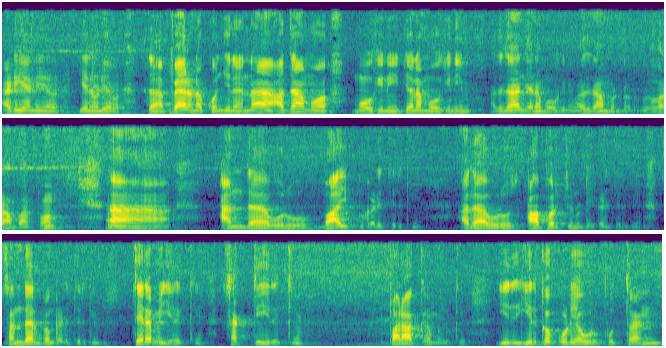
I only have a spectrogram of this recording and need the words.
அடியன் என்னுடைய பேரனை கொஞ்சினேன்னா அதுதான் மோ மோகினி ஜனமோகினி. அதுதான் ஜனமோகினி. அதுதான் பண்ணுறது விவரம் பார்ப்போம். அந்த ஒரு வாய்ப்பு கிடைச்சிருக்கு. அதாவது ஒரு ஆப்பர்ச்சுனிட்டி கிடைச்சிருக்கு. சந்தர்ப்பம் கிடைச்சிருக்கு. திறமை இருக்கு. சக்தி இருக்கு. பராக்கிரம் இருக்கு. இது இருக்கக்கூடிய ஒரு புத்திரன்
